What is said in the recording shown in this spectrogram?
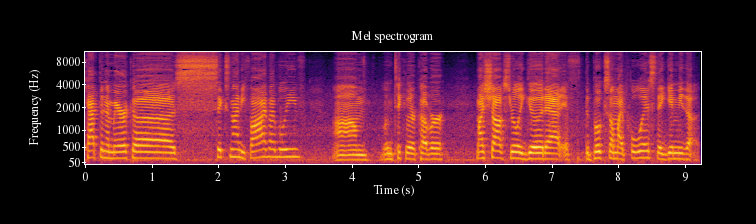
Captain America 695, I believe. Um, lenticular cover. My shop's really good at, if the book's on my pull list, they give me the,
